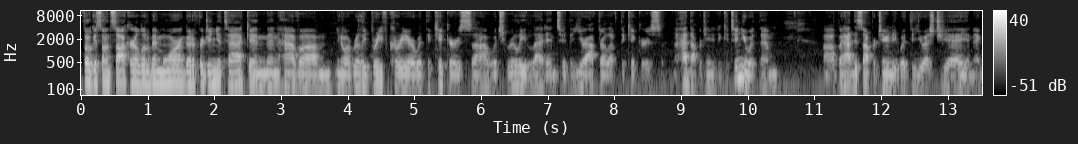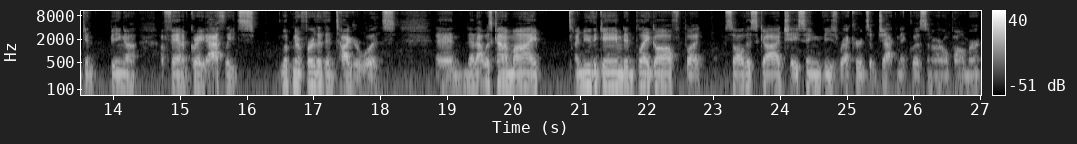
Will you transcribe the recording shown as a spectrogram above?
focus on soccer a little bit more and go to Virginia Tech, and then have um, you know a really brief career with the Kickers, uh, which really led into the year after I left the Kickers. I had the opportunity to continue with them, uh, but had this opportunity with the USGA, and again being a, a fan of great athletes, look no further than Tiger Woods, and that was kind of my. I knew the game, didn't play golf, but saw this guy chasing these records of Jack Nicklaus and Arnold Palmer.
